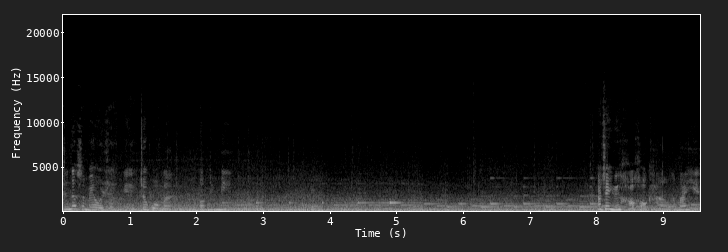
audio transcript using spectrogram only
真的是没有人哎，就我们，only me。这云好好看啊，我的妈耶！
